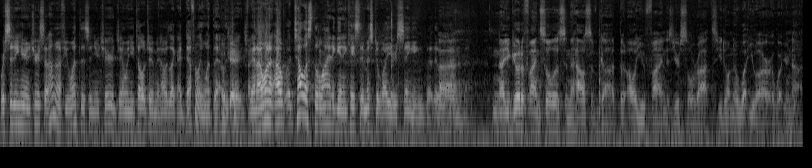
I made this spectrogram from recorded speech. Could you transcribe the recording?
we're sitting here in church. Said I don't know if you want this in your church, and when you told it to me, I was like, I definitely want that in the church. And I want to tell us the line again in case they missed it while you were singing, but that we were Uh, talking about. Now you go to find solace in the house of God, but all you find is your soul rots. You don't know what you are or what you're not,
